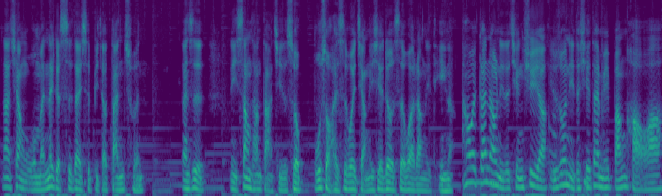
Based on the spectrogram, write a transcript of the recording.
那像我们那个时代是比较单纯，但是你上场打击的时候，捕手还是会讲一些热色话让你听了，他会干扰你的情绪啊，比如说你的鞋带没绑好啊。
